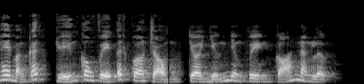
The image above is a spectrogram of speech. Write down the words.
hay bằng cách chuyển công việc ít quan trọng cho những nhân viên có năng lực.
